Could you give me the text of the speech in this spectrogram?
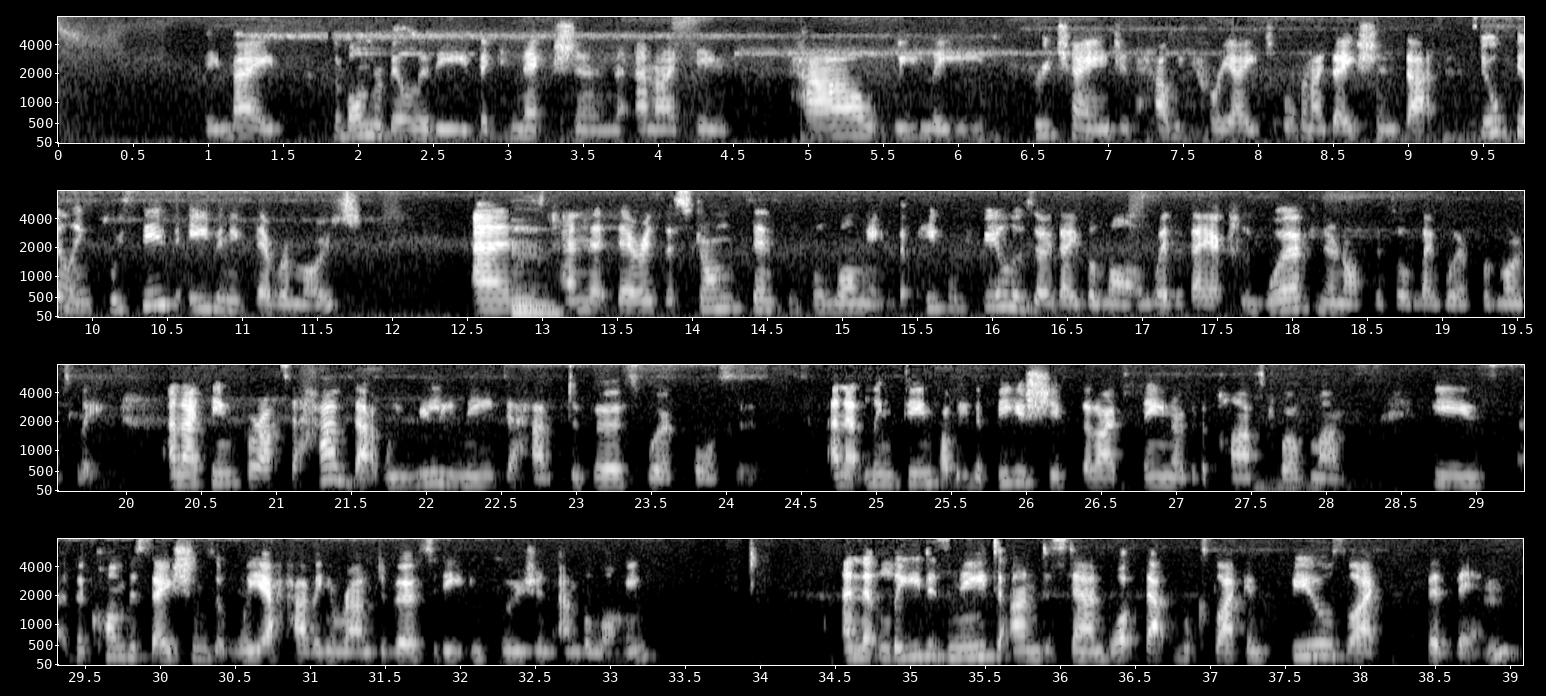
been made, the vulnerability, the connection, and I think how we lead through change and how we create organizations that still feel inclusive, even if they're remote, and mm. and that there is a strong sense of belonging that people feel as though they belong whether they actually work in an office or they work remotely. And i think for us to have that we really need to have diverse workforces. And at linkedin probably the biggest shift that i've seen over the past 12 months is the conversations that we are having around diversity inclusion and belonging. And that leaders need to understand what that looks like and feels like for them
